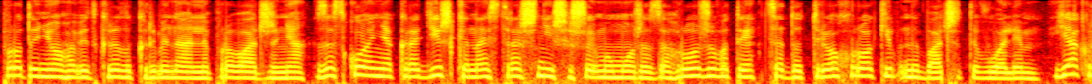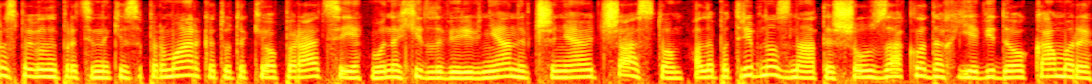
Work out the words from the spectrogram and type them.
Проти нього відкрили кримінальне провадження. За скоєння крадіжки найстрашніше, що йому може загрожувати, це до трьох років не бачити волі. Як розповіли працівники супермаркету, такі операції винахідливі рівняни вчиняють часто, але потрібно знати, що у закладах є відеокамери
